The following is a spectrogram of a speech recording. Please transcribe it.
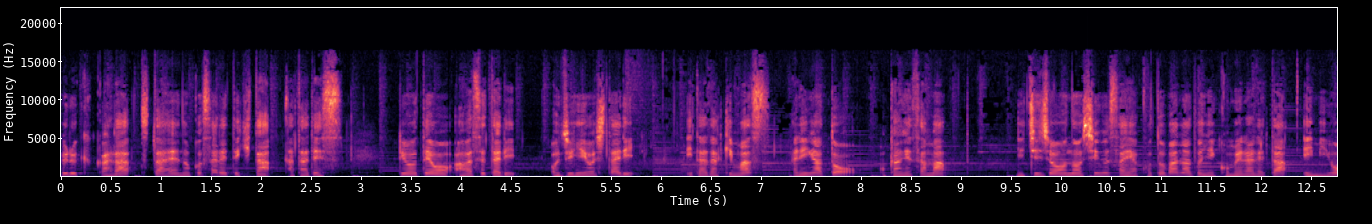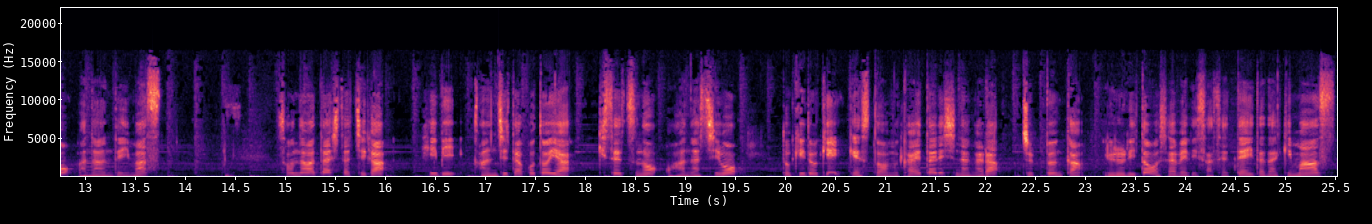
古くから伝え残されてきた型です。両手を合わせたりお辞儀をしたりいただきます。ありがとう。おかげさま日常の仕草や言葉などに込められた意味を学んでいますそんな私たちが日々感じたことや季節のお話を時々ゲストを迎えたりしながら10分間ゆるりとおしゃべりさせていただきます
